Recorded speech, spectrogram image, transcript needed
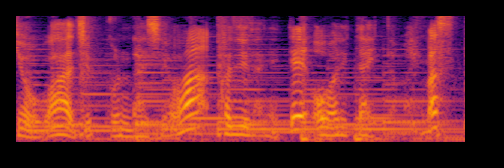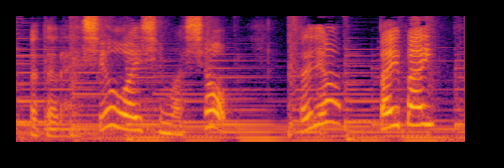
今日は10分ラジオはこじらにて終わりたいと思います。また来週お会いしましょう。それではバイバイ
